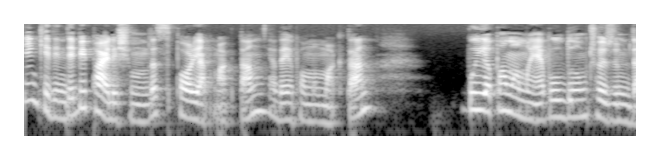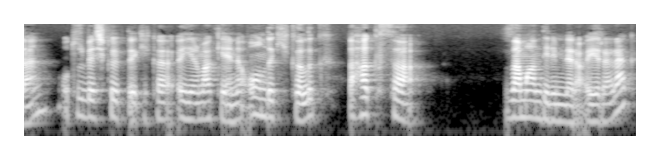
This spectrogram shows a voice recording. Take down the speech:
LinkedIn'de bir paylaşımımda spor yapmaktan ya da yapamamaktan, bu yapamamaya bulduğum çözümden 35-40 dakika ayırmak yerine 10 dakikalık daha kısa zaman dilimleri ayırarak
